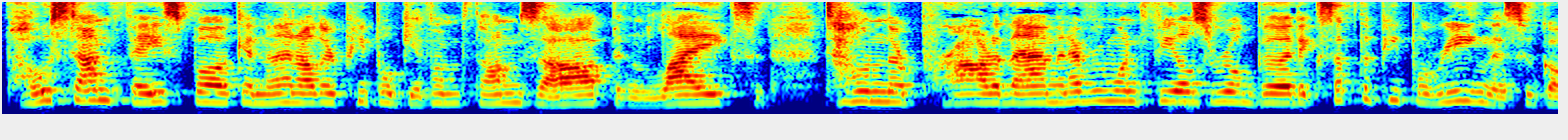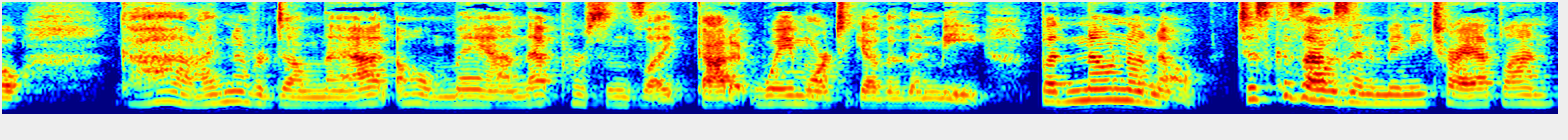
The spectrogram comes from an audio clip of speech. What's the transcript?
post on Facebook and then other people give them thumbs up and likes and tell them they're proud of them and everyone feels real good except the people reading this who go, God, I've never done that. Oh man, that person's like got it way more together than me. But no, no, no. Just because I was in a mini triathlon,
